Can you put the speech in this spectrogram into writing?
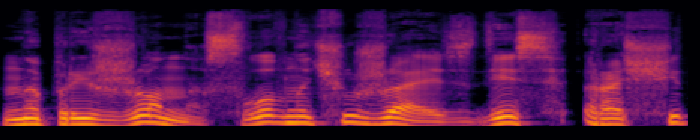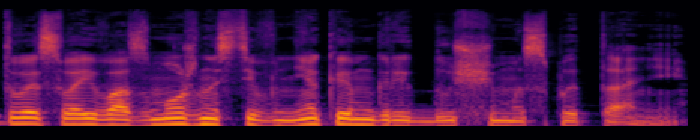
напряженно, словно чужая здесь, рассчитывая свои возможности в некоем грядущем испытании.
